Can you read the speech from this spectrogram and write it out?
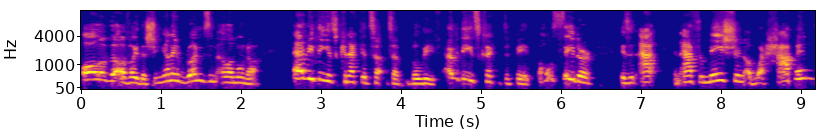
all of the avodah. Shinyane runs in elamuna. Everything is connected to, to belief. Everything is connected to faith. The whole seder is an an affirmation of what happened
